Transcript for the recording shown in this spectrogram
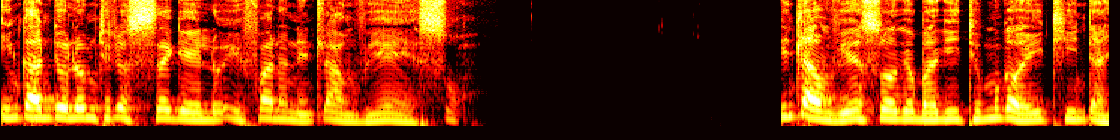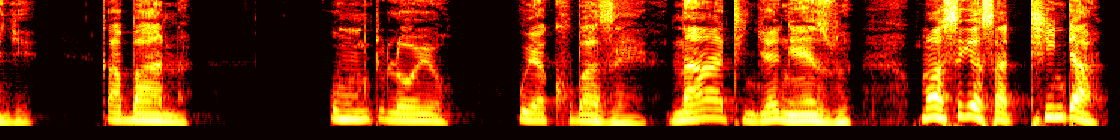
inkantolo yomthethosisekelo ifana nenhlamvu yeso. Inhlamvu yeso ke bakithi umuka wayithinta nje kabana umuntu loyo uyakhubazeka. Nathi njengezwe uma sike sathinta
